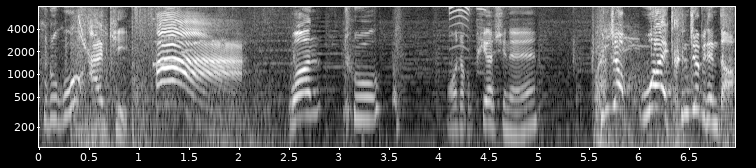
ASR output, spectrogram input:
구르고 알키. 아! 아원투 어 자꾸 피하시네. 근접! 와 근접이 된다.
